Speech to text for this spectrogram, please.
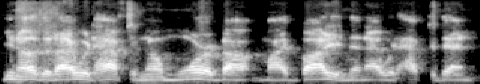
you know, that I would have to know more about my body and then I would have to then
